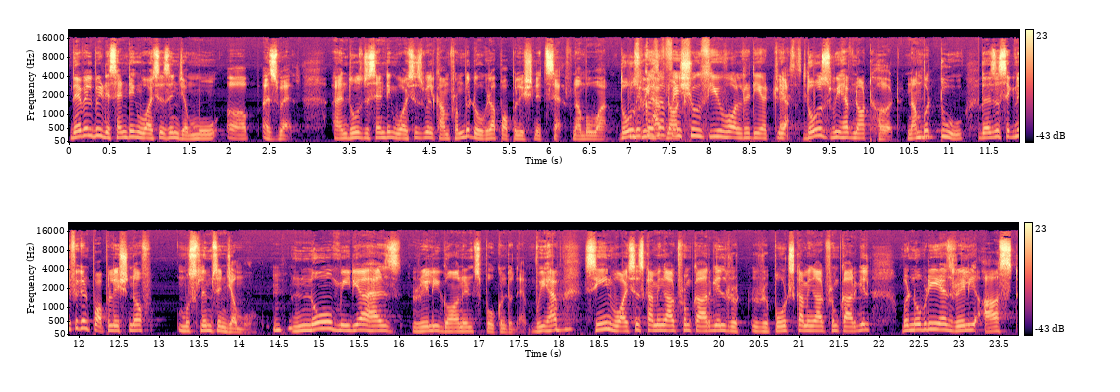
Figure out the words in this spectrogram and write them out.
There will be dissenting voices in Jammu uh, as well. And those dissenting voices will come from the Dogra population itself, number one. Those because we have of not, issues you've already addressed. Yeah, those we have not heard. Number mm. two, there's a significant population of Muslims in Jammu. Mm-hmm. No media has really gone and spoken to them. We have mm-hmm. seen voices coming out from Kargil, re- reports coming out from Kargil, but nobody has really asked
